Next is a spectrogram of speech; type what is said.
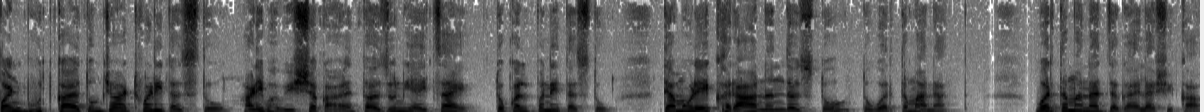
पण भूतकाळ तुमच्या आठवणीत असतो आणि भविष्यकाळ तर अजून यायचा आहे तो कल्पनेत असतो. त्यामुळे खरा आनंद असतो तो वर्तमानात. वर्तमानात जगायला शिका.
